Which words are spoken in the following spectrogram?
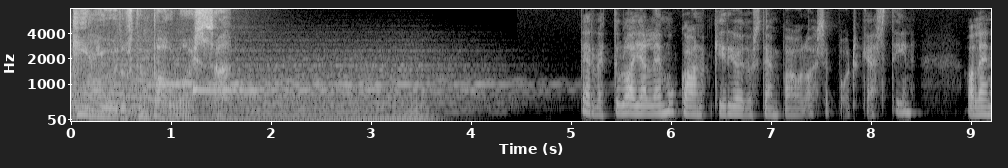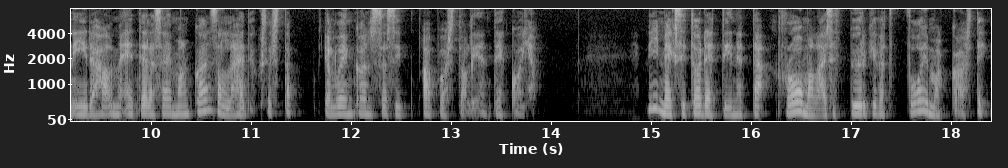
Kirjoitusten pauloissa. Tervetuloa jälleen mukaan Kirjoitusten pauloissa podcastiin. Olen Iida Halme Etelä-Saimaan kansanlähetyksestä ja luen kanssasi apostolien tekoja. Viimeksi todettiin, että roomalaiset pyrkivät voimakkaasti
